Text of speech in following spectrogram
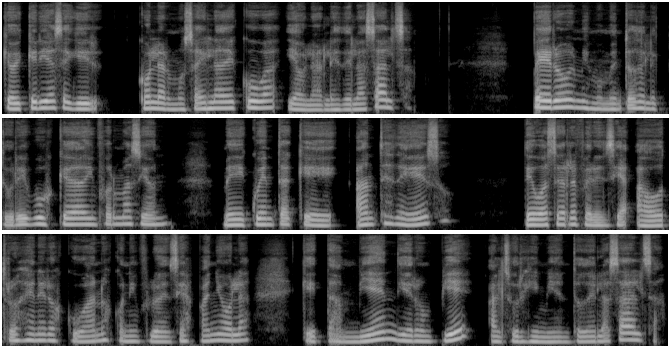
que hoy quería seguir con la hermosa isla de Cuba y hablarles de la salsa. Pero en mis momentos de lectura y búsqueda de información me di cuenta que antes de eso debo hacer referencia a otros géneros cubanos con influencia española que también dieron pie al surgimiento de la salsa.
